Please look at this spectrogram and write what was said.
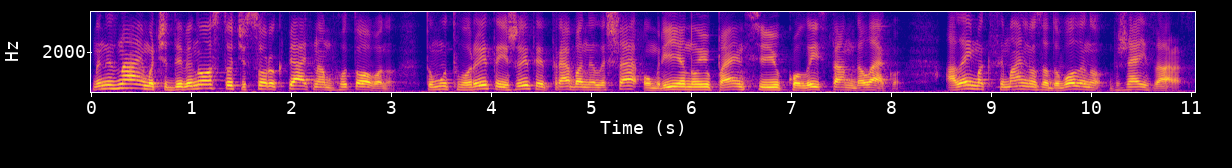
Ми не знаємо, чи 90 чи 45 нам вготовано. Тому творити і жити треба не лише омріяною пенсією колись там далеко, але й максимально задоволено вже й зараз.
